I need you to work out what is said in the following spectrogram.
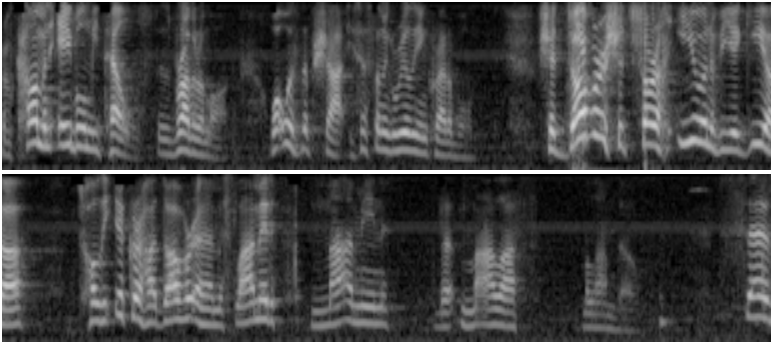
Rav Kalman Abel Mitels, his brother-in-law. What was the pshat? He says something really incredible. Shedover shetzorach iyun v'yagia toli ikar hadavar ehem ma'amin b'ma'alas malamdo. Says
